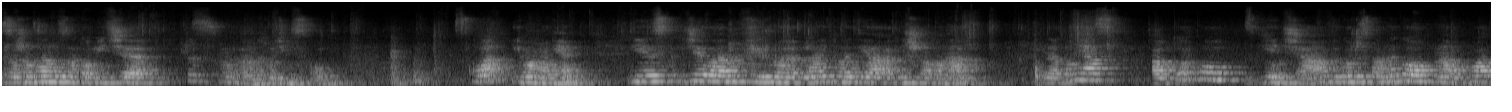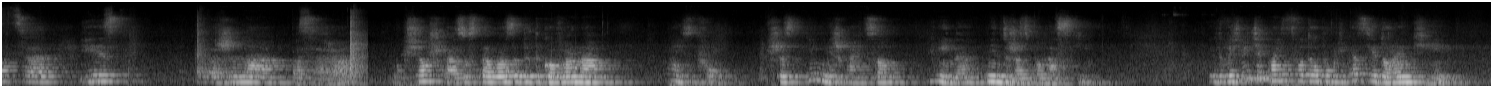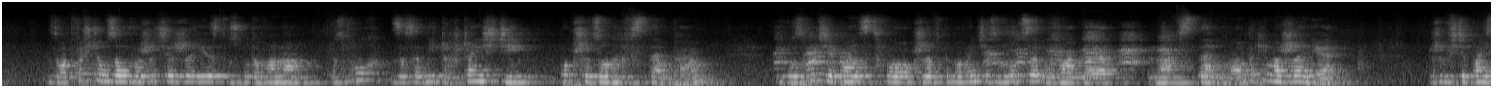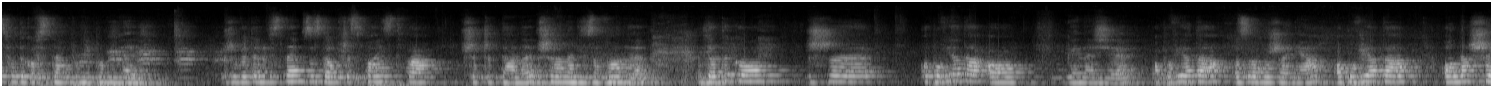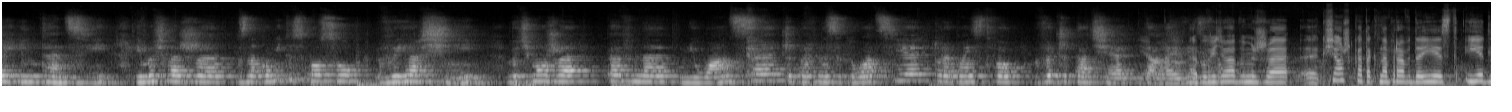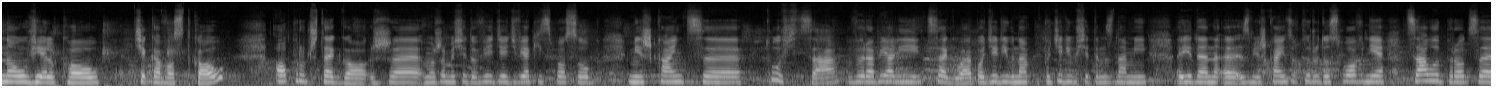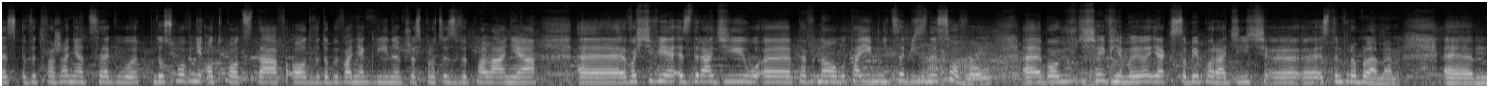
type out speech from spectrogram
zarządzaną znakomicie przez Magdalenę Chodzińską. Skład i łamanie jest dziełem firmy Light Media Agnieszka Manach, natomiast autorką zdjęcia wykorzystanego na okładce jest Katarzyna Basara, książka została zadedykowana Państwu, wszystkim mieszkańcom gminy Międzyrzec Podlaski. Gdy weźmiecie Państwo tę publikację do ręki, z łatwością zauważycie, że jest zbudowana z dwóch zasadniczych części poprzedzonych wstępem. I pozwólcie Państwo, że w tym momencie zwrócę uwagę na wstęp. Mam takie marzenie, żebyście Państwo tego wstępu nie pominęli. Żeby ten wstęp został przez Państwa przeczytany, przeanalizowany, dlatego że opowiada o genezie, opowiada o założeniach, opowiada o naszej intencji i myślę, że w znakomity sposób wyjaśni być może pewne niuanse czy pewne sytuacje, które Państwo wyczytacie dalej. Więc Powiedziałabym, że e, książka tak naprawdę jest jedną wielką ciekawostką. Oprócz tego, że możemy się dowiedzieć, w jaki sposób mieszkańcy Tuśca wyrabiali cegłę, podzielił, podzielił się tym z nami jeden e, z mieszkańców, który dosłownie cały proces wytwarzania cegły, dosłownie od podstaw, od wydobywania gliny przez proces wypalania, e, właściwie zdradził e, pewną tajemnicę biznesową, bo już dzisiaj wiemy, jak sobie poradzić z tym problemem. Em,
